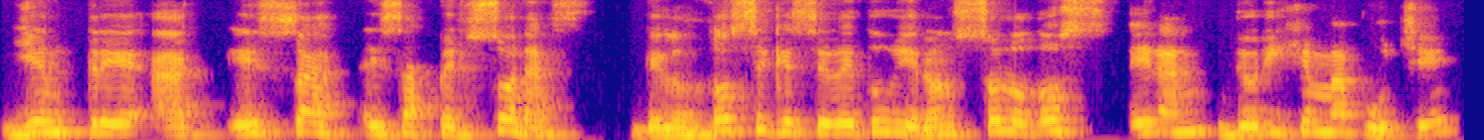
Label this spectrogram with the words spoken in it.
Y entre esas, esas personas, de los 12 que se detuvieron, solo dos eran de origen mapuche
